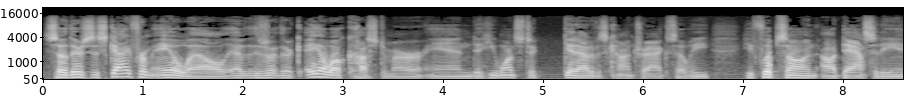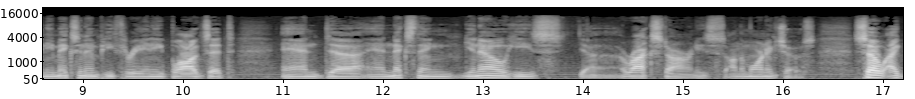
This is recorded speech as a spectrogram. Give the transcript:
So, there's this guy from AOL. Uh, there's an AOL customer, and he wants to get out of his contract. So he he flips on Audacity and he makes an MP3 and he blogs it and uh, and next thing you know, he's uh, a rock star and he's on the morning shows. So I,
